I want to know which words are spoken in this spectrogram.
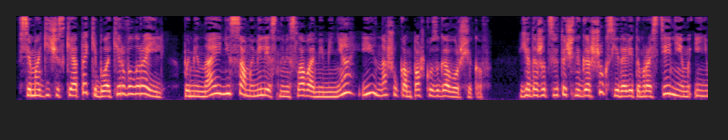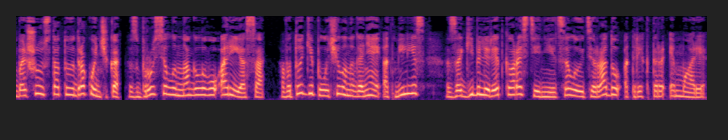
Все магические атаки блокировал Раиль, поминая не самыми лестными словами меня и нашу компашку заговорщиков. Я даже цветочный горшок с ядовитым растением и небольшую статую дракончика сбросила на голову Ариаса, а в итоге получила нагоняй от Мильес за гибель редкого растения и целую тираду от ректора Эмари,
